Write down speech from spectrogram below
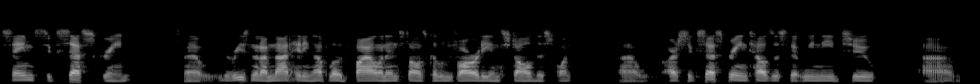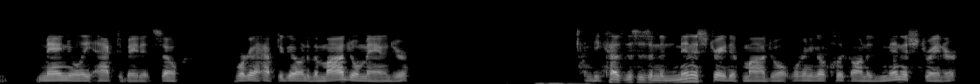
same success screen. Uh, the reason that I'm not hitting upload file and install is because we've already installed this one. Uh, our success screen tells us that we need to um, manually activate it. So we're going to have to go into the module manager and because this is an administrative module, we're going to go click on Administrator.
